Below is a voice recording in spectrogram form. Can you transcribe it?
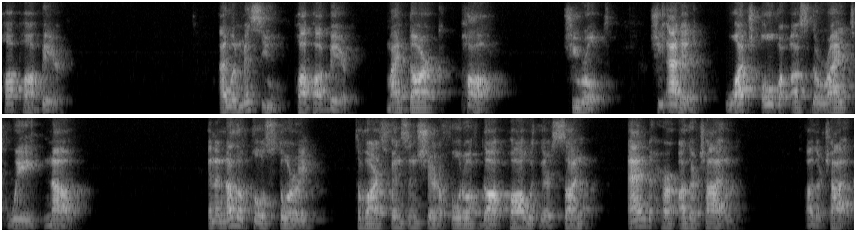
Pawpaw Bear. I will miss you, Pawpaw Bear, my dark paw, she wrote. She added, Watch over us the right way now. In another post story, Tavares Finson shared a photo of Dog Paw with their son and her other child. Other child.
